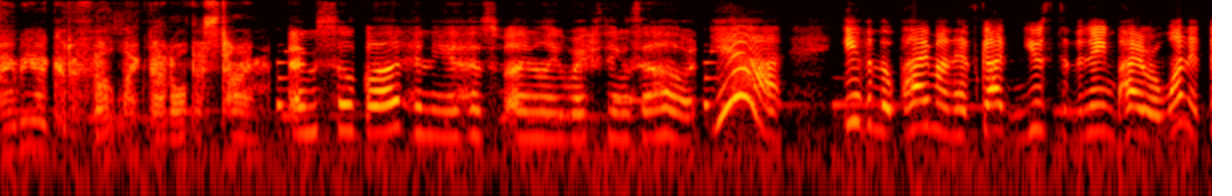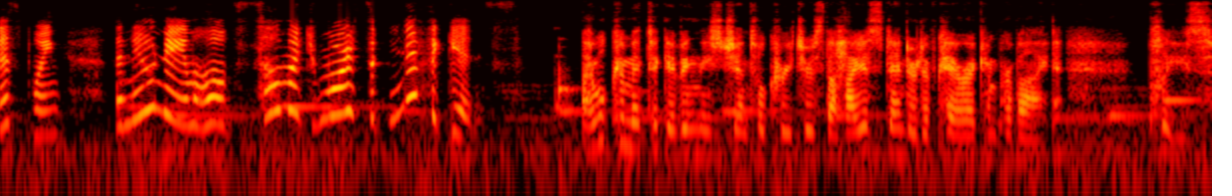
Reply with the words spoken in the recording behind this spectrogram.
maybe I could have felt like that all this time. I'm so glad Hania has finally worked things out. Yeah! Even though Paimon has gotten used to the name Pyro 1 at this point, the new name holds so much more significance. I will commit to giving these gentle creatures the highest standard of care I can provide. Please,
